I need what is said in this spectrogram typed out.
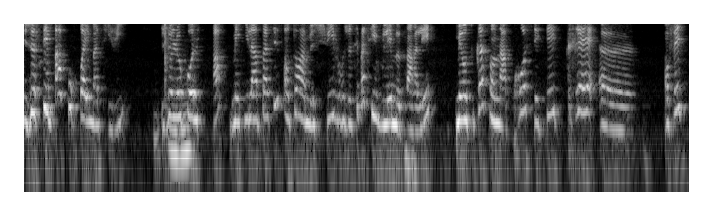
je ne sais pas pourquoi il m'a suivi. Je ne le connais pas, mais il a passé son temps à me suivre. Je ne sais pas s'il voulait me parler, mais en tout cas, son approche était très. Euh, en fait,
